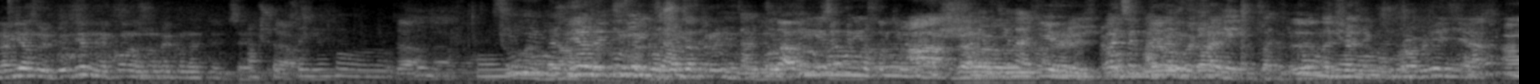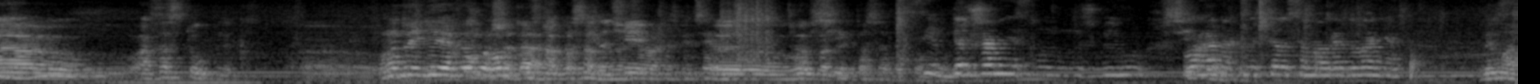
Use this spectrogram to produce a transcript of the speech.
нав'язує людину, яку вона може виконати це. А що це його? Да, да, Ну, Я не думаю, що. Ну, да, ну, це просто А, це я Ігор. е, начальник управління, а, а заступник. Воно то ідея хороша, Конкурсна посада, чи е. Всі випаде? посади. Всі в державній службі, в органах місцевого самоврядування. Нема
